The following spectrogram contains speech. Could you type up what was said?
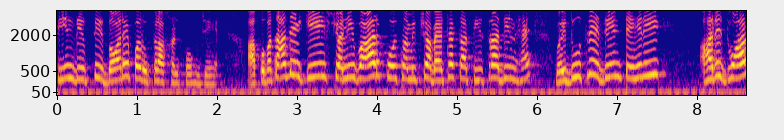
तीन दिवसीय दौरे पर उत्तराखंड पहुँचे हैं। आपको बता दें कि शनिवार को समीक्षा बैठक का तीसरा दिन है। वही दूसरे दिन टेहरी, हरिद्वार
